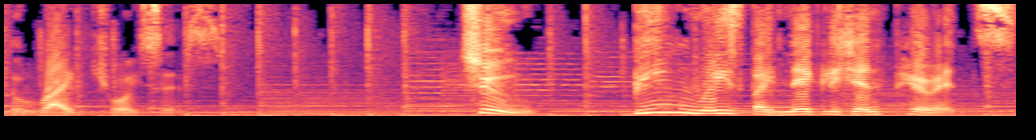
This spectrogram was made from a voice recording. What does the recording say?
the right choices. 2. Being raised by negligent parents.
